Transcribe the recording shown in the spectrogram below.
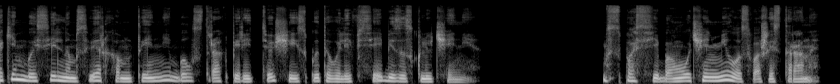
Каким бы сильным сверхом ты ни был, страх перед тёщей испытывали все без исключения. «Спасибо, очень мило с вашей стороны»,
